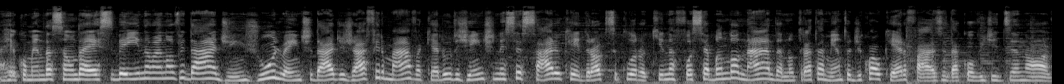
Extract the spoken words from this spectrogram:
A recomendação da SBI não é novidade. Em julho, a entidade já afirmava que era urgente e necessário que a hidroxicloroquina fosse abandonada no tratamento de qualquer fase da Covid-19.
